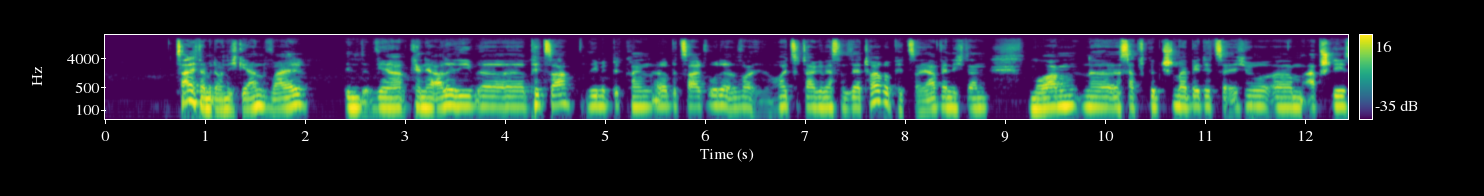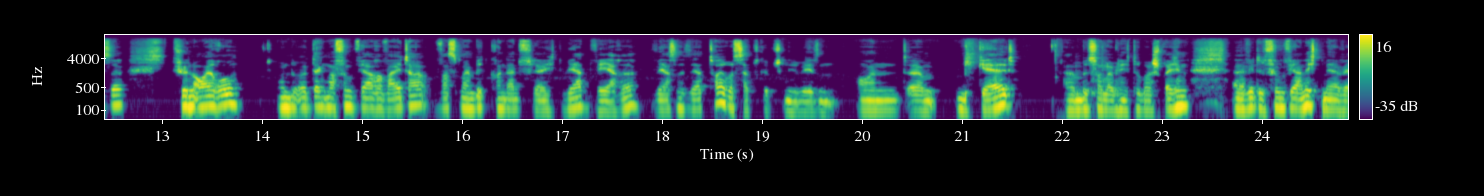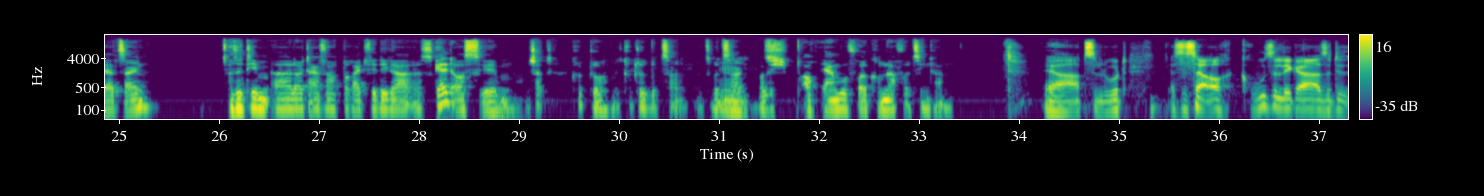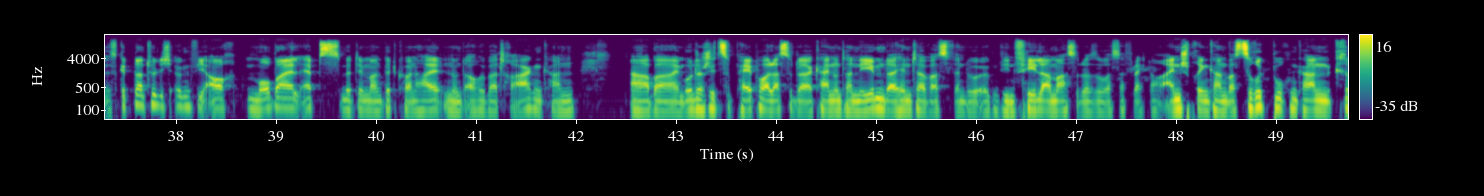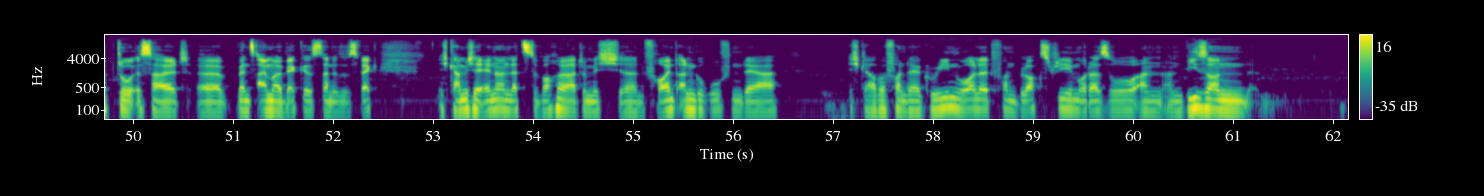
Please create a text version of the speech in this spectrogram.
zahle ich damit auch nicht gern, weil in, wir kennen ja alle die äh, Pizza, die mit Bitcoin äh, bezahlt wurde. Also, heutzutage wäre es eine sehr teure Pizza, ja. Wenn ich dann morgen eine Subscription bei BTC Echo ähm, abschließe für einen Euro und äh, denk mal fünf Jahre weiter, was mein Bitcoin dann vielleicht wert wäre, wäre es eine sehr teure Subscription gewesen. Und ähm, mit Geld, äh, müssen wir glaube ich nicht drüber sprechen, äh, wird in fünf Jahren nicht mehr wert sein sind die äh, Leute einfach bereitwilliger, das Geld auszugeben, anstatt Krypto, mit Krypto bezahlen, zu bezahlen, mhm. was ich auch irgendwo vollkommen nachvollziehen kann. Ja, absolut. Es ist ja auch gruseliger. Also es gibt natürlich irgendwie auch Mobile-Apps, mit denen man Bitcoin halten und auch übertragen kann. Aber im Unterschied zu PayPal hast du da kein Unternehmen dahinter, was, wenn du irgendwie einen Fehler machst oder so, was da vielleicht noch einspringen kann, was zurückbuchen kann. Krypto ist halt, äh, wenn es einmal weg ist, dann ist es weg ich kann mich erinnern, letzte Woche hatte mich äh, ein Freund angerufen, der, ich glaube, von der Green Wallet von Blockstream oder so an, an Bison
